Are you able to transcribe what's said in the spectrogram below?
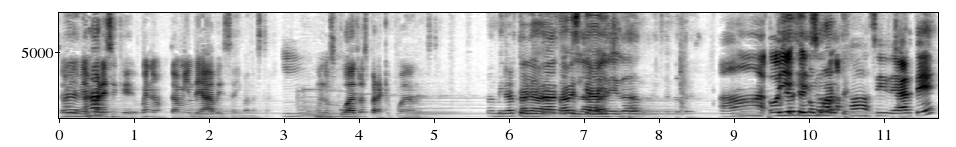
También me parece que, bueno, también de aves ahí van a estar. Mm. Unos cuadros para que puedan estar. Admirarte la, sabes que hay Ah, oye, eso, como arte. Ajá, sí, de arte.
